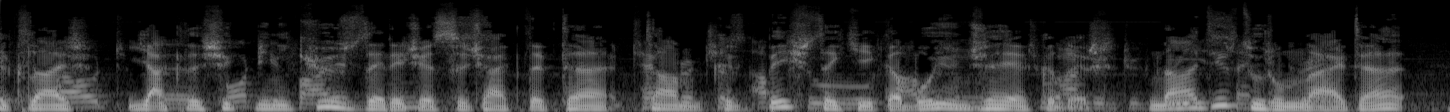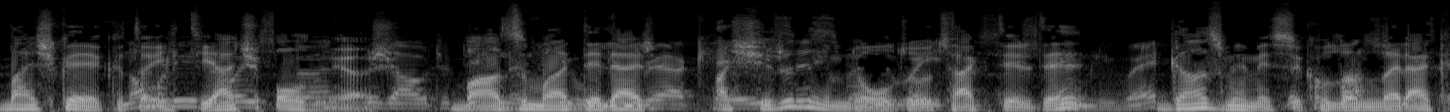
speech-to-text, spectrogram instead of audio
Atıklar yaklaşık 1200 derece sıcaklıkta tam 45 dakika boyunca yakılır. Nadir durumlarda başka yakıta ihtiyaç olmuyor. Bazı maddeler aşırı nemli olduğu takdirde gaz memesi kullanılarak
